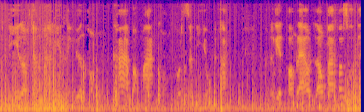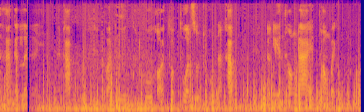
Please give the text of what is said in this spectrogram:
วันนี้เราจะมาเรียนในเรื่องของค่าประมาณของทศนิยมนะครับเมื่อนักเรียนพร้อมแล้วเรามาเข้าสู่เนื้อหากันเลยนะครับ ก่อนอื่นคุณครูขอทบทวนสูตรคูณนะครับ นักเรียนท่องได้ท่องไปกับคุณครู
